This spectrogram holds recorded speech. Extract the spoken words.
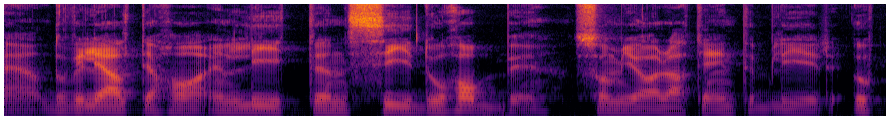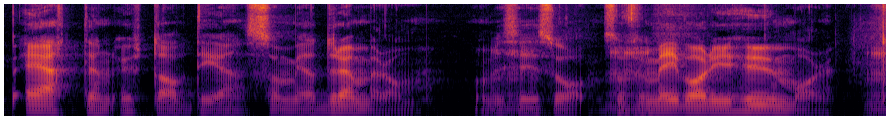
eh, då vill jag alltid ha en liten sidohobby som gör att jag inte blir uppäten utav det som jag drömmer om. Om vi säger så. Så för mm. mig var det ju humor. Mm.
